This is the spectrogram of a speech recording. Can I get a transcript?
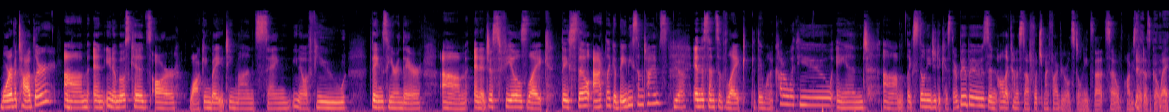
more of a toddler. Um, and you know, most kids are walking by 18 months, saying you know a few things here and there, um, and it just feels like they still act like a baby sometimes Yeah. in the sense of like that they want to cuddle with you and um, like still need you to kiss their boo boos and all that kind of stuff, which my five year old still needs that. So obviously it doesn't go away.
